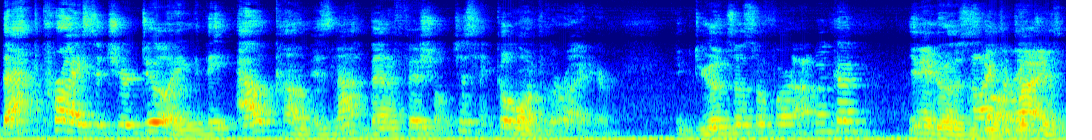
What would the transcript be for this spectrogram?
that price that you're doing, the outcome is not beneficial. Just go on for the ride here. You doing so so far? I'm good. You didn't know where this is I like going. ride.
